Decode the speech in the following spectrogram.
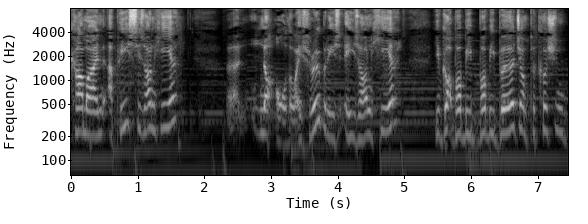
Carmine Appice is on here, uh, not all the way through, but he's he's on here. You've got Bobby Bobby Berge on percussion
